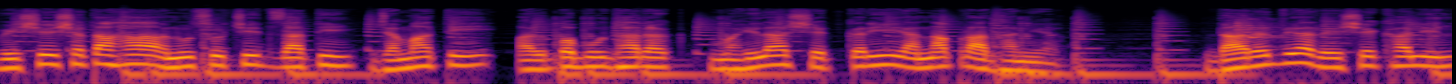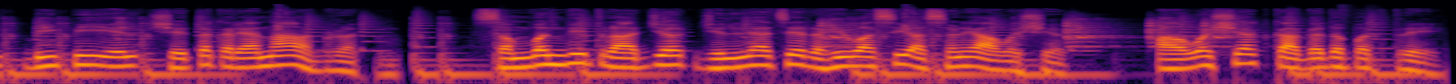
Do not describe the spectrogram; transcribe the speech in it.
विशेषतः अनुसूचित जाती जमाती अल्पभूधारक महिला शेतकरी यांना प्राधान्य. दारिद्र्य रेषेखालील बीपीएल शेतकऱ्यांना अग्रक. संबंधित राज्य जिल्ह्याचे रहिवासी असणे आवश्यक. आवश्यक कागदपत्रे.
